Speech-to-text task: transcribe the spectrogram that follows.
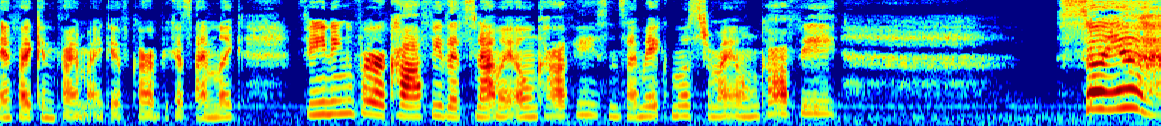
if I can find my gift card because I'm like fiending for a coffee that's not my own coffee since I make most of my own coffee. So yeah,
